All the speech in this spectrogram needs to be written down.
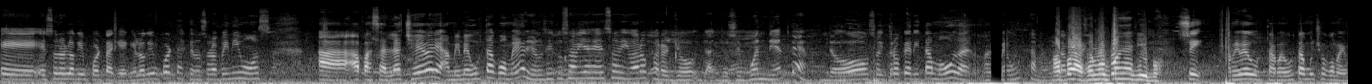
eh, eso no es lo que importa aquí. Aquí lo que importa es que nosotros vinimos a, a pasarla chévere. A mí me gusta comer. Yo no sé si tú sabías eso, Íbaro, pero yo, yo soy buen diente. Yo soy troquerita moda. A mí me gusta, me gusta. Ah, pues hacemos buen equipo. Sí, a mí me gusta, me gusta mucho comer.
